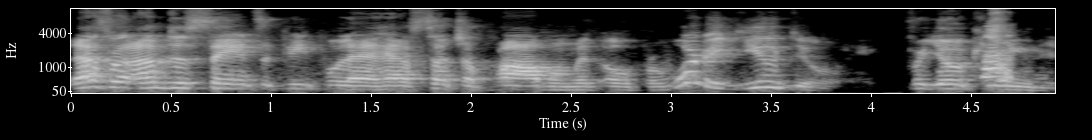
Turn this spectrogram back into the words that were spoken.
That's what I'm just saying to people that have such a problem with Oprah. What are you doing for your community?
